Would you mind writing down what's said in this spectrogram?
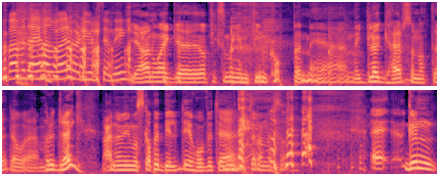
Hva med deg, Halvard? Har du julestemning? Ja, nå har jeg uh, fiksa meg en fin kopp med, med gløgg her, sånn at det da um... Har du gløgg? Nei, men vi må skape bilde i hodet til lytterne. så. Eh, grunnen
